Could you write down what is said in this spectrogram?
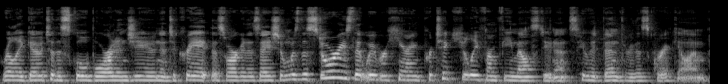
really go to the school board in June and to create this organization was the stories that we were hearing, particularly from female students who had been through this curriculum.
